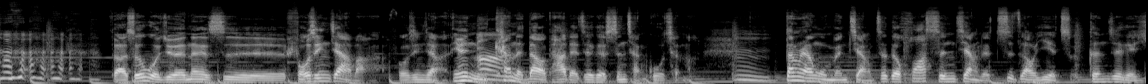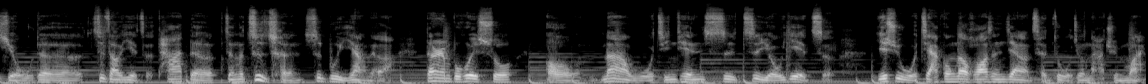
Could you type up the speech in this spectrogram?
对啊，所以我觉得那个是佛心价吧，佛心价，因为你看得到它的这个生产过程嘛。嗯，当然我们讲这个花生酱的制造业者跟这个油的制造业者，它的整个制程是不一样的啦。当然不会说哦，那我今天是自由业者。也许我加工到花生酱的程度，我就拿去卖，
